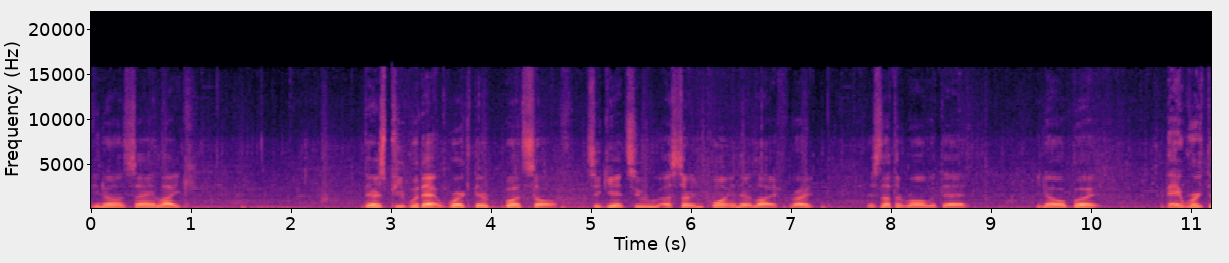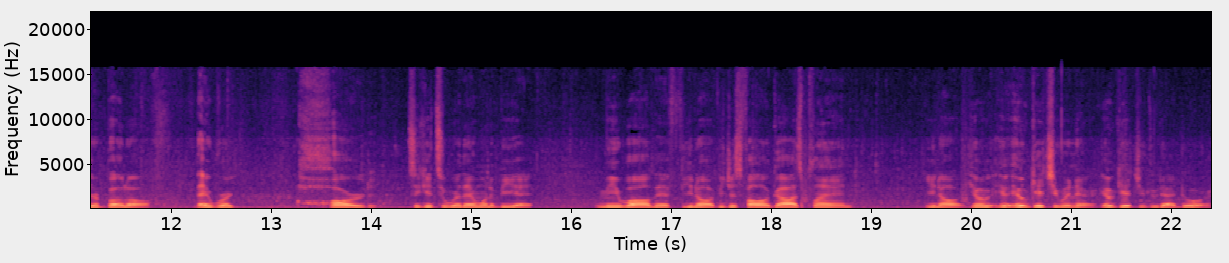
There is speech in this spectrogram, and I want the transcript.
You know what I'm saying? Like, there's people that work their butts off to get to a certain point in their life, right? There's nothing wrong with that, you know, but they work their butt off. They work hard to get to where they want to be at. Meanwhile, if you know, if you just follow God's plan, you know, he'll, he'll he'll get you in there. He'll get you through that door.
